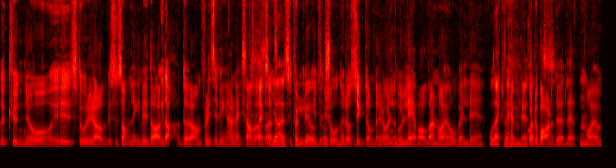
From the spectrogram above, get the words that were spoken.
du kunne jo i stor grad, hvis du sammenligner med i dag, da, dø av en flis i fingeren. Ikke sant? Altså, Ja, selvfølgelig. Infeksjoner og sykdommer, og, og levealderen var jo veldig og det er ikke noe hemmelighet kort, og barnedødeligheten var jo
